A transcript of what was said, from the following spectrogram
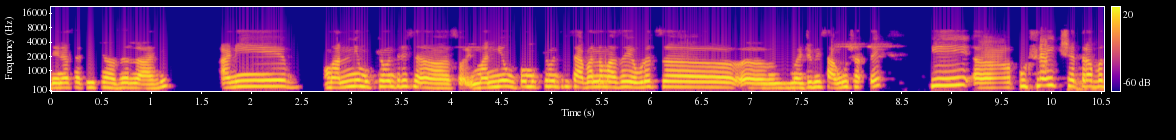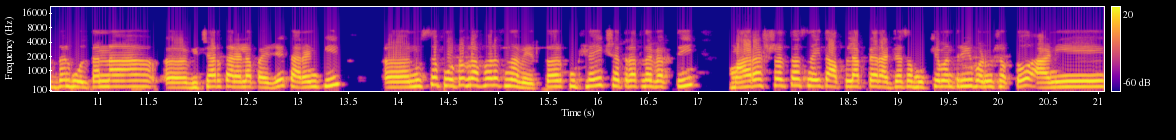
देण्यासाठी हजर आहे. आणि माननीय मुख्यमंत्री सॉरी माननीय उपमुख्यमंत्री साहेबांना माझं एवढंच म्हणजे मी सांगू शकते की कुठल्याही क्षेत्राबद्दल बोलताना विचार करायला पाहिजे. कारण की नुसतं फोटोग्राफरच नव्हे तर कुठल्याही क्षेत्रातला व्यक्ती महाराष्ट्राचाच नाही तर आपल्या आपल्या राज्याचा मुख्यमंत्रीही बनू शकतो आणि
